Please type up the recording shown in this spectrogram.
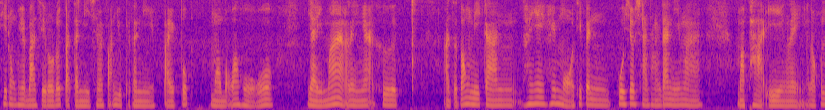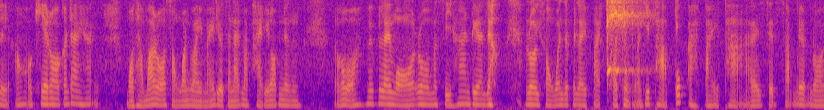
ที่โรงพยาบาลศิโรรสปัตตานีใช่ไหมฝานอยู่ปัตตานีไปปุ๊บ หมอบอกว่าโหใหญ่มากอะไรเงี้ยคืออาจจะต้องมีการให้ให้ให้หมอที่เป็นผู้เชี่ยวชาญทางด้านนี้มา มาผ่าเองอะไรเงี้ยเราก็เลยอ๋อโอเครอก็ได้ฮะหมอถามว่ารอสองวันไหวไหมเดี๋ยวจะนัดมาผ่าอีกรอบนึงเราก็บอกว่าไม่เป็นไรหมอรอมาสี่ห้าเดือนแล้วรออีกสองวันจะเป็นไรไป พอถึงวันที่ผ่าปุ๊บอะไปผ่าอะไรเสร็จสับเรียบร้อย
